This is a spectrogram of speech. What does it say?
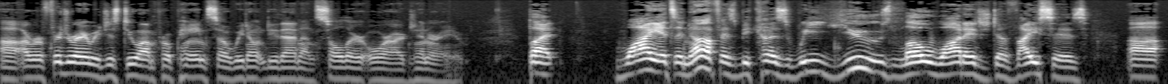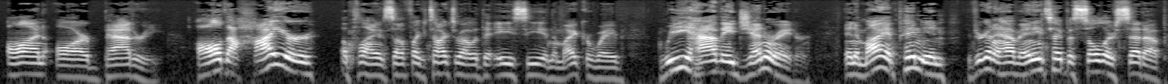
Uh, our refrigerator we just do on propane, so we don't do that on solar or our generator. But why it's enough is because we use low wattage devices uh, on our battery. All the higher appliance stuff, like I talked about with the AC and the microwave, we have a generator. And in my opinion, if you're going to have any type of solar setup,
